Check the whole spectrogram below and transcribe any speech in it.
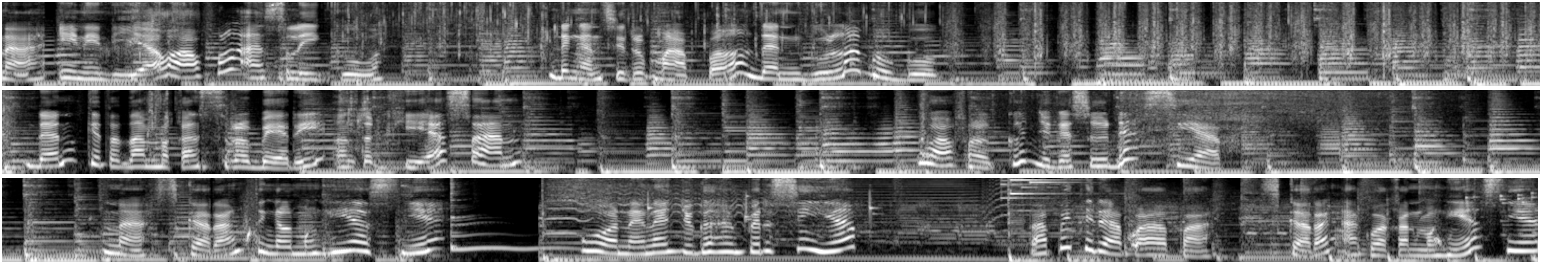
Nah, ini dia waffle asliku. Dengan sirup maple dan gula bubuk. Dan kita tambahkan stroberi untuk hiasan. Wafelku juga sudah siap. Nah, sekarang tinggal menghiasnya. Wah, nenek juga hampir siap. Tapi tidak apa-apa. Sekarang aku akan menghiasnya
